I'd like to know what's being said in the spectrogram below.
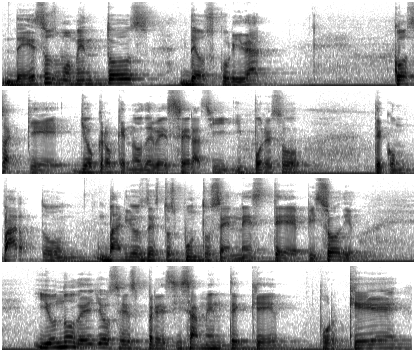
de esos momentos de oscuridad, cosa que yo creo que no debe ser así y por eso te comparto varios de estos puntos en este episodio. Y uno de ellos es precisamente que, ¿por qué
